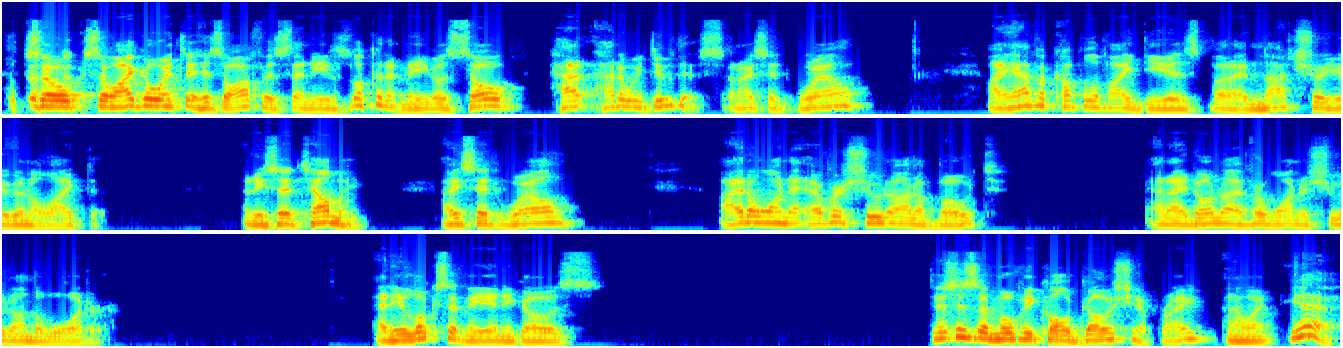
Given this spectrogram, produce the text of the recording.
so, so I go into his office and he's looking at me. He goes, "So, how how do we do this?" And I said, "Well, I have a couple of ideas, but I'm not sure you're going to like it." And he said, "Tell me." I said, "Well, I don't want to ever shoot on a boat, and I don't ever want to shoot on the water." And he looks at me and he goes, This is a movie called Ghost Ship, right? And I went, Yeah.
